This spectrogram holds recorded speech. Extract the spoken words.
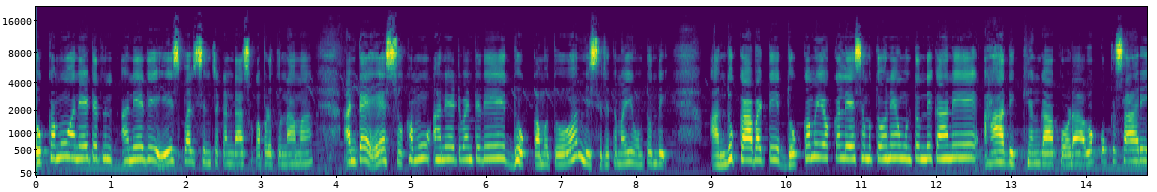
దుఃఖము అనేటి అనేది స్పర్శించకుండా సుఖపడుతున్నామా? అంటే సుఖము అనేటువంటిది దుఃఖముతో మిశ్రితమై ఉంటుంది. అందుకు కాబట్టి దుఃఖం యొక్క లేశముతోనే ఉంటుంది కానీ ఆధిక్యంగా కూడా ఒక్కొక్కసారి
